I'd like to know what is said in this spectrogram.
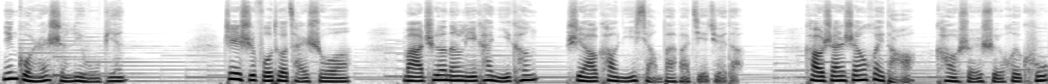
您果然神力无边。这时佛陀才说：“马车能离开泥坑，是要靠你想办法解决的。靠山山会倒，靠水水会枯，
